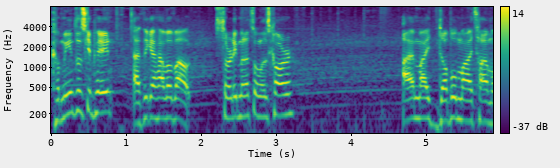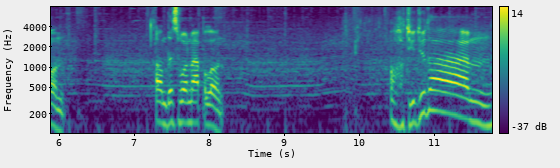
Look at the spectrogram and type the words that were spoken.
Coming into this campaign, I think I have about 30 minutes on this car. I might double my time on on this one map alone. Oh, do you do the... Um,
